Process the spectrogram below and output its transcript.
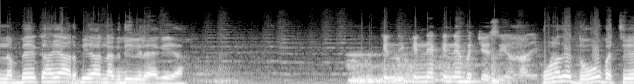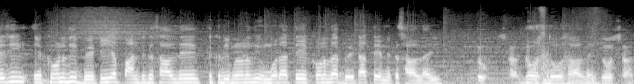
90000 ਰੁਪਇਆ ਨਗਦੀ ਵੀ ਲੈ ਗਏ ਆ। ਕਿੰਨੇ ਕਿੰਨੇ ਕਿੰਨੇ ਬੱਚੇ ਸੀ ਉਹਨਾਂ ਦੇ? ਉਹਨਾਂ ਦੇ ਦੋ ਬੱਚੇ ਆ ਜੀ ਇੱਕ ਉਹਨਾਂ ਦੀ ਬੇਟੀ ਆ 5 ਸਾਲ ਦੇ ਤਕਰੀਬਨ ਉਹਨਾਂ ਦੀ ਉਮਰ ਆ ਤੇ ਇੱਕ ਉਹਨਾਂ ਦਾ ਬੇਟਾ 3 ਸਾਲ ਦਾ ਜੀ। 2 ਸਾਲ। 2 ਸਾਲ ਦਾ ਜੀ। 2 ਸਾਲ।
